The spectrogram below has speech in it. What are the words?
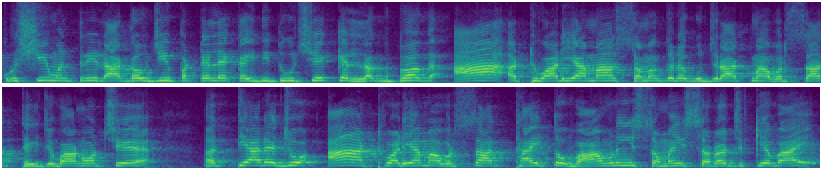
કૃષિ મંત્રી રાઘવજી પટેલે કહી દીધું છે કે લગભગ આ અઠવાડિયામાં સમગ્ર ગુજરાતમાં વરસાદ થઈ જવાનો છે. અત્યારે જો આ અઠવાડિયામાં વરસાદ થાય તો વાવણી સમયસર જ કહેવાય.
